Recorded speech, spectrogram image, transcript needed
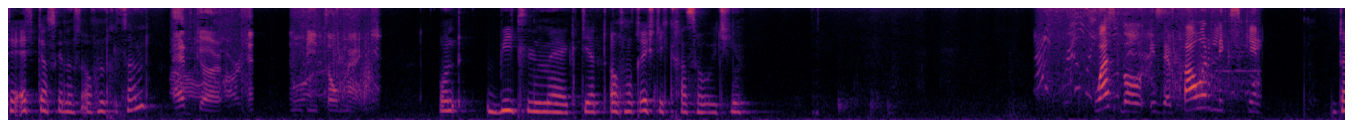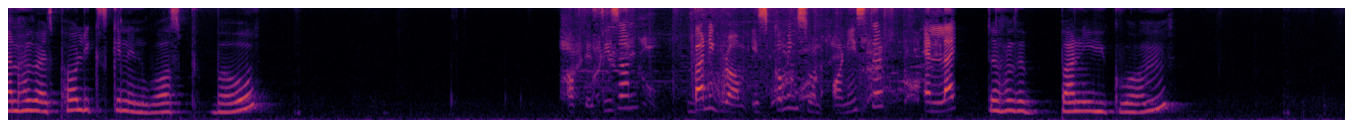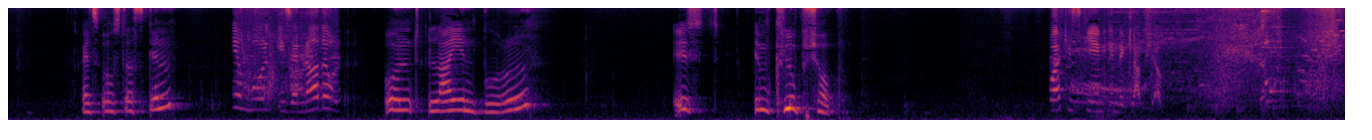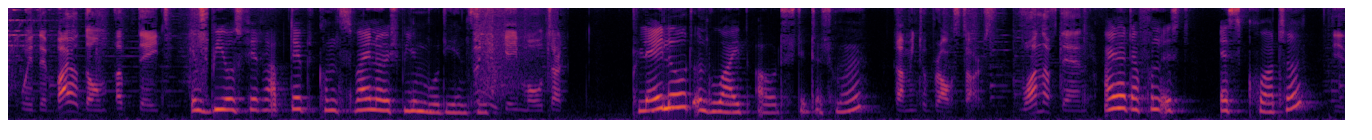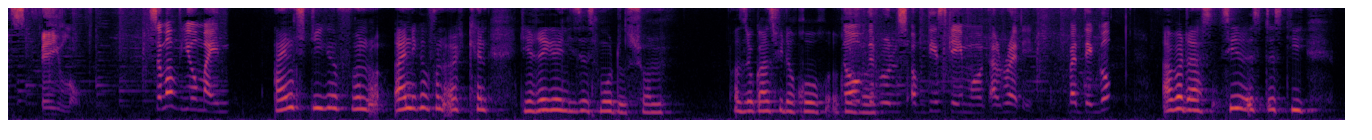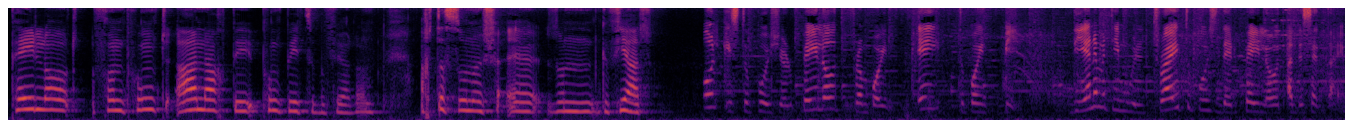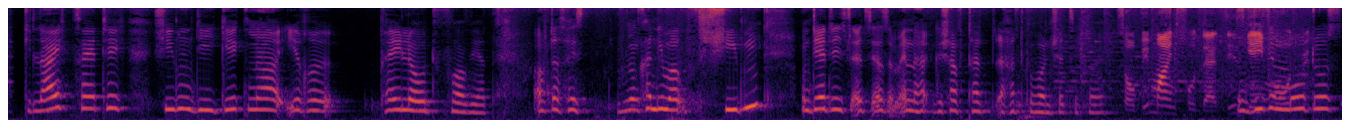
Der Edgar-Skin ist auch interessant. Edgar, and, and Beetle Mac. Und Beetle Mac, die hat auch eine richtig krasse Ulti. Wasbo is a power leak skin Dann haben wir als Paulik Skin den Wasp Bow. of the season. Bunny Grom is coming soon on Easter, and like Dann haben wir Bunny Grom als Osterskin. Lion Bull is another Und Lion Bull ist im Clubshop. wacky skin in the club shop. With the Biodome update, Im Biosphäre-Update kommen zwei neue Spielmodi hinzu. new game modes are Playload und Wipeout steht da schon mal. Coming to Brawl Stars. One of them Einer davon ist Eskorte. is Payload. Some of you might Einstiege von, einige von euch kennen die Regeln dieses Modus schon. Also ganz viele Roh- know the Röhre. rules of this game mode already, but the goal Aber das Ziel ist es, die Payload von Punkt A nach B, Punkt B zu befördern. Ach, das ist so, eine, Sch- äh, so ein Gefährt. is to push your payload from point A to point B. The enemy team will try to push their payload at the same time. Gleichzeitig schieben die Gegner ihre Payload vorwärts. Auch das heißt, man kann die mal schieben und der, der es als erst am Ende hat- geschafft hat, hat gewonnen, schätze ich mal. So be mindful that this In diesem Modus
